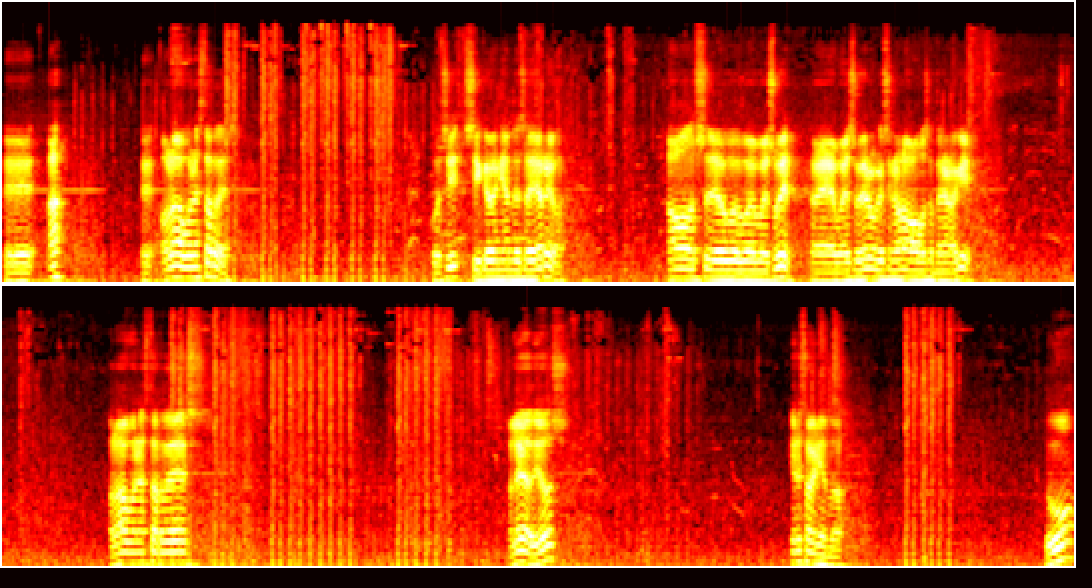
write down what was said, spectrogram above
Eh, ah. Eh, hola, buenas tardes. Pues sí, sí que venían desde ahí arriba. Vamos, eh, voy, a subir. Eh, voy a subir porque si no, no vamos a tener aquí. Hola, buenas tardes. Vale, adiós. ¿Quién está viniendo? ¿Tú?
